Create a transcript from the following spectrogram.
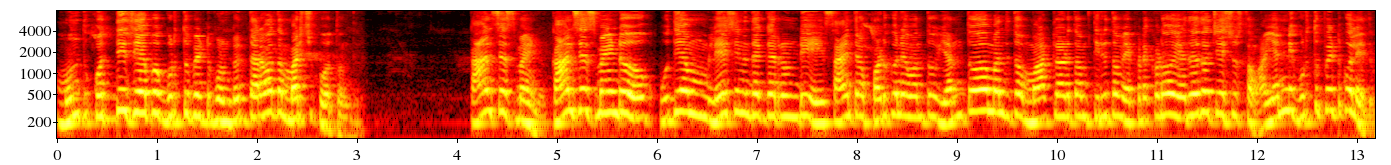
ముందు కొద్దిసేపు గుర్తుపెట్టుకుంటుంది తర్వాత మర్చిపోతుంది. కాన్షియస్ మైండ్ కాన్షియస్ మైండ్ ఉదయం లేచిన దగ్గర నుండి సాయంత్రం పడుకునే వంతు ఎంతో మందితో తిరుగుతాం ఎక్కడెక్కడో ఏదేదో చేసి వస్తాం. అవన్నీ గుర్తు పెట్టుకోలేదు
